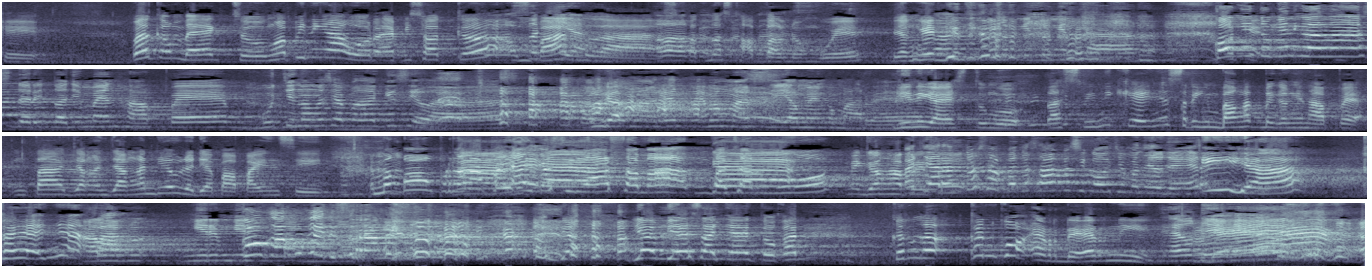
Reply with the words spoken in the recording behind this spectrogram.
Oke. Welcome back to Ngopi nih Ngawur episode ke-14 Sekian. Oh, 14 ke-14. hafal dong gue Yang Bukan, ngedit Ngitung-ngitungin kan. Kok ngitungin gak Las? Dari tadi main HP, bucin sama siapa lagi sih Las? Enggak. kemarin emang masih sama yang kemarin. Gini guys, tunggu Lastri ini kayaknya sering banget megangin HP Entah jangan-jangan dia udah diapa-apain sih Emang kau pernah Nah, ngapain enggak. sih Las sama pacarmu? megang HP Pacaran tuh tuh sebatas apa sih kalau cuma LDR? Iya Kayaknya Apa? Ngirim-ngirim. kok kamu gak diserang Enggak, ya biasanya itu kan kan nggak kan kok RDR nih LDR.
